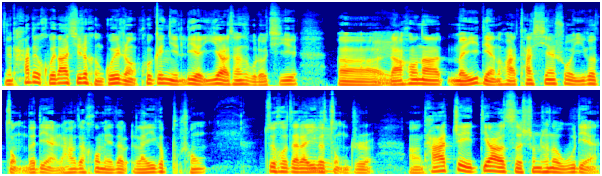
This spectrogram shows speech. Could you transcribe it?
那他这个回答其实很规整，会给你列一二三四五六七。呃，嗯。然后呢，每一点的话，他先说一个总的点，然后在后面再来一个补充，最后再来一个嗯。总之。啊，他这第二次生成的五点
